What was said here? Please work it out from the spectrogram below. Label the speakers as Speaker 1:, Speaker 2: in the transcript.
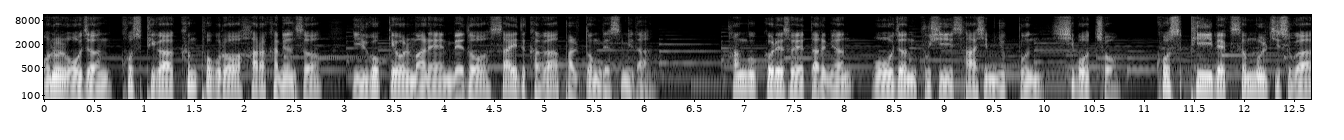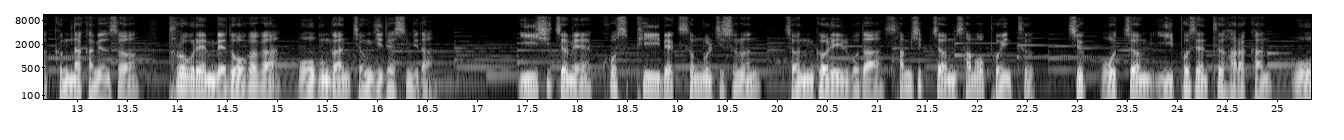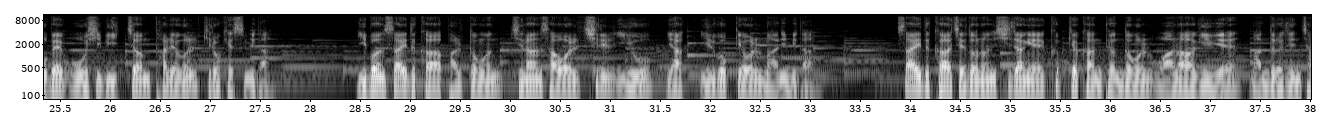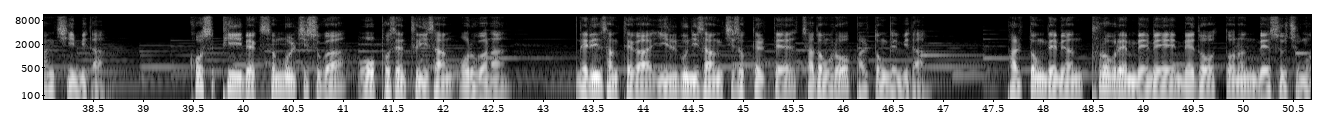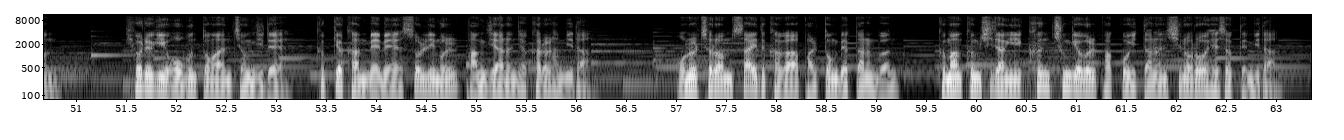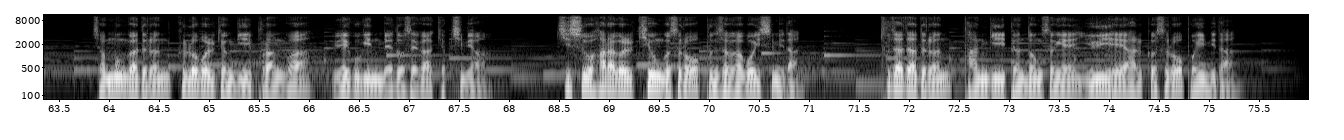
Speaker 1: 오늘 오전 코스피가 큰 폭으로 하락하면서 7개월 만에 매도 사이드카가 발동됐습니다. 한국거래소에 따르면 오전 9시 46분 15초 코스피 200 선물 지수가 급락하면서 프로그램 매도 허가가 5분간 정지됐습니다. 이 시점에 코스피 200 선물 지수는 전 거래일보다 30.35포인트, 즉 5.2% 하락한 552.80을 기록했습니다. 이번 사이드카 발동은 지난 4월 7일 이후 약 7개월 만입니다. 사이드카 제도는 시장의 급격한 변동을 완화하기 위해 만들어진 장치입니다. 코스피 200 선물 지수가 5% 이상 오르거나 내린 상태가 1분 이상 지속될 때 자동으로 발동됩니다. 발동되면 프로그램 매매의 매도 또는 매수 주문, 효력이 5분 동안 정지돼 급격한 매매 쏠림을 방지하는 역할을 합니다. 오늘처럼 사이드카가 발동됐다는 건 그만큼 시장이 큰 충격을 받고 있다는 신호로 해석됩니다. 전문가들은 글로벌 경기 불안과 외국인 매도세가 겹치며 지수 하락을 키운 것으로 분석하고 있습니다. 투자자들은 단기 변동성에 유의해야 할 것으로 보입니다.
